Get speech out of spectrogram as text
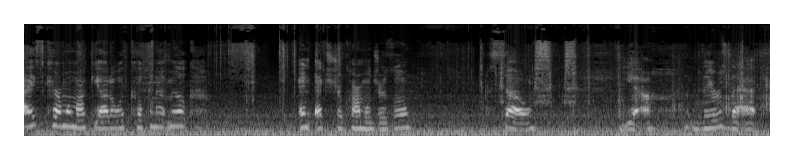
iced caramel macchiato with coconut milk and extra caramel drizzle. So yeah there's that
